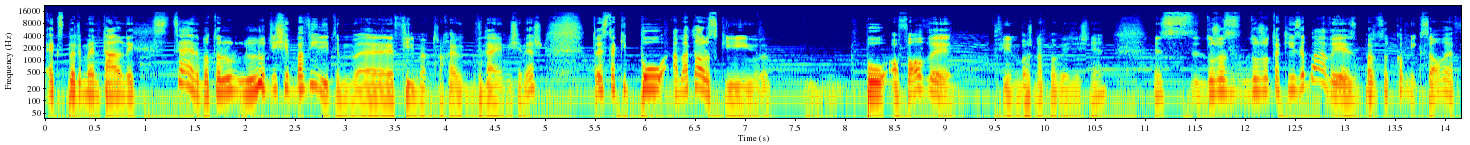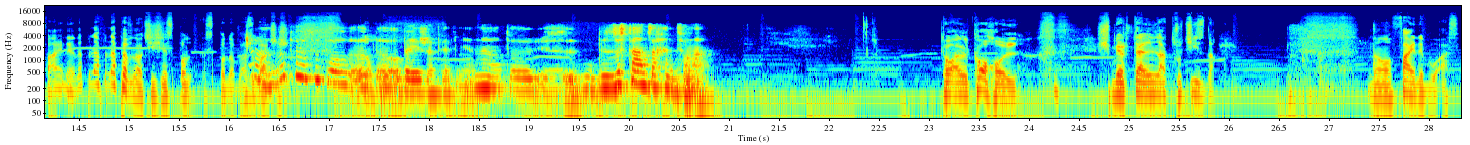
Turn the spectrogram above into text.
eksperymentalnych scen, bo to ludzie się bawili tym e, filmem trochę, wydaje mi się, wiesz. To jest taki półamatorski, półofowy film, można powiedzieć, nie? Więc dużo, dużo takiej zabawy jest, bardzo komiksowe, fajne. Na, na, na pewno ci się spo, spodoba, zobaczysz. No, no to, to, to, to no. obejrzę pewnie. No to zostałam zachęcona to alkohol. Śmiertelna trucizna. No, fajny był as.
